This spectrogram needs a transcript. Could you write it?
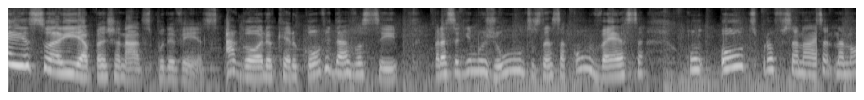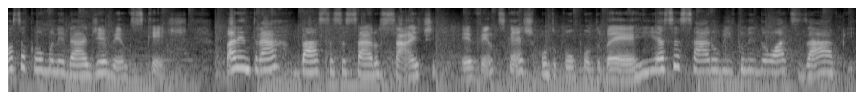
É isso aí, apaixonados por eventos. Agora eu quero convidar você para seguirmos juntos nessa conversa com outros profissionais na nossa comunidade Eventos Cast. Para entrar, basta acessar o site eventoscast.com.br e acessar o ícone do WhatsApp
